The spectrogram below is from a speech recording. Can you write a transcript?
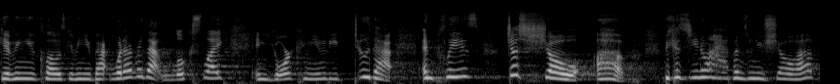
giving you clothes, giving you back. Whatever that looks like in your community, do that. And please just show up. Because you know what happens when you show up?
